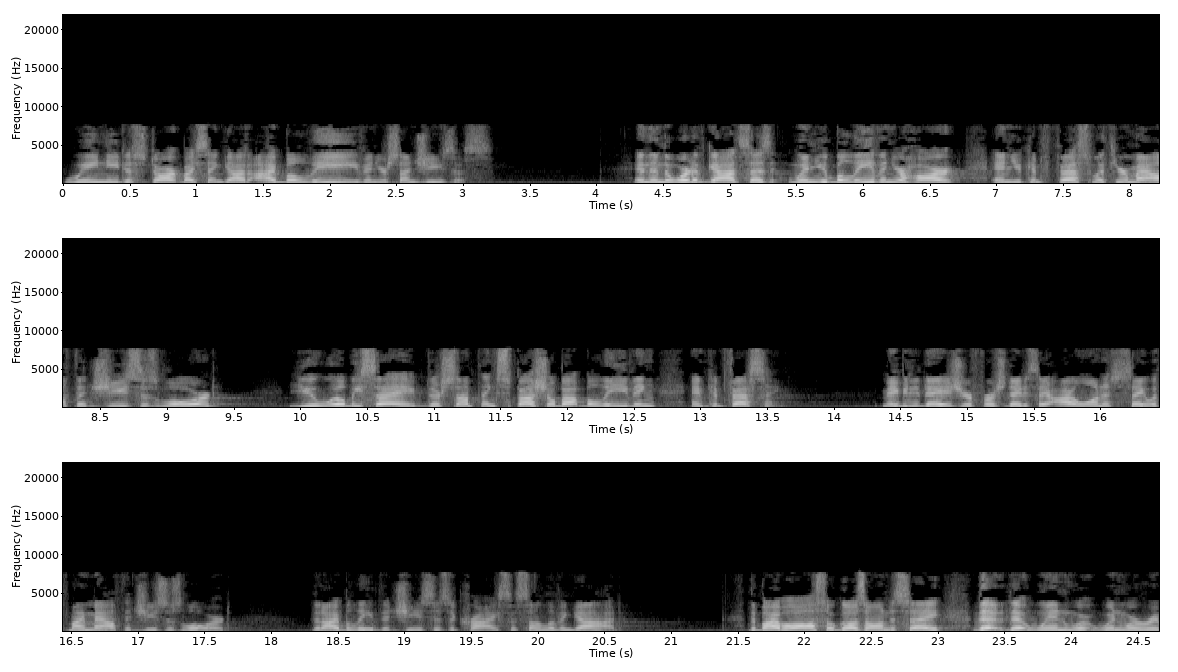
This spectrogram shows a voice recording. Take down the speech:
We need to start by saying, God, I believe in your Son Jesus. And then the Word of God says, when you believe in your heart and you confess with your mouth that Jesus is Lord, you will be saved. There's something special about believing and confessing. Maybe today is your first day to say, I want to say with my mouth that Jesus is Lord, that I believe that Jesus is the Christ, the Son of the living God. The Bible also goes on to say that, that when we're, when we're,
